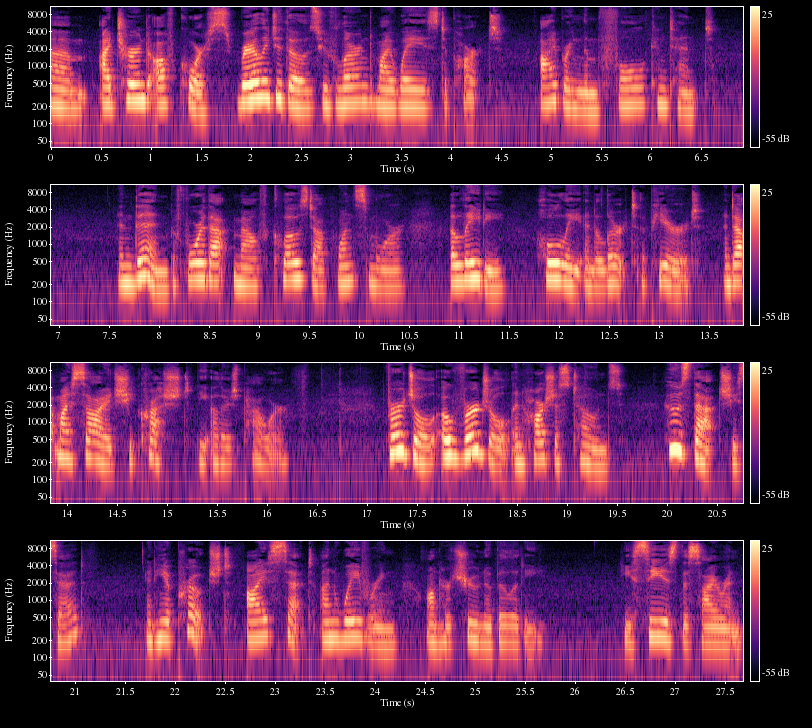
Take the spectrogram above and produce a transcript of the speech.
um, I turned off course. Rarely do those who've learned my ways depart. I bring them full content. And then, before that mouth closed up once more, a lady, holy and alert, appeared, and at my side she crushed the other's power. Virgil, O Virgil, in harshest tones. Who's that? she said. And he approached, eyes set, unwavering, on her true nobility. He seized the siren,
